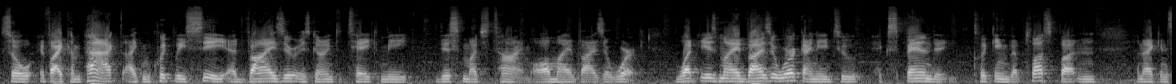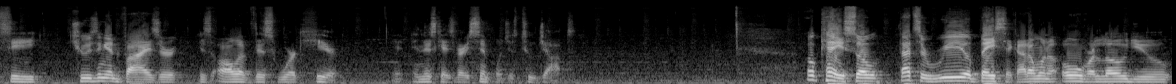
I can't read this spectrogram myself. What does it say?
So if I compact, I can quickly see advisor is going to take me this much time, all my advisor work. What is my advisor work? I need to expand it, clicking the plus button, and I can see choosing advisor is all of this work here. In this case, very simple, just two jobs. Okay, so that's a real basic. I don't want to overload you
